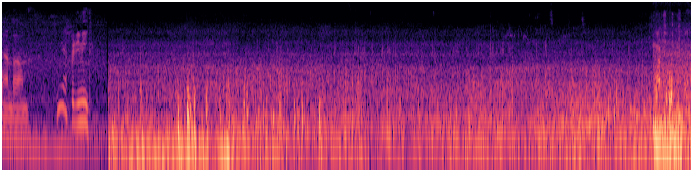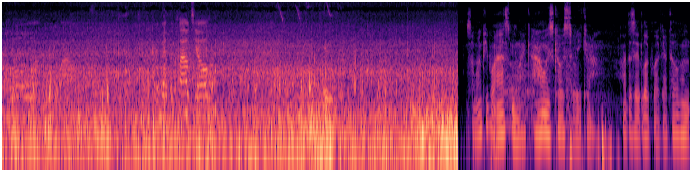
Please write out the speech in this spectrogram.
And um, yeah, pretty neat. So when people ask me like, how is Costa Rica? What does it look like? I tell them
